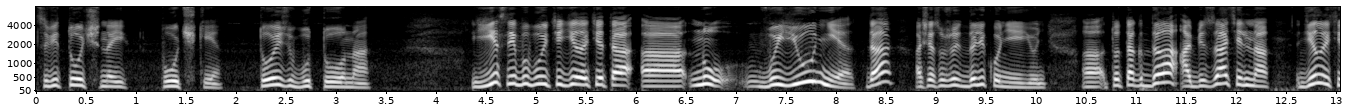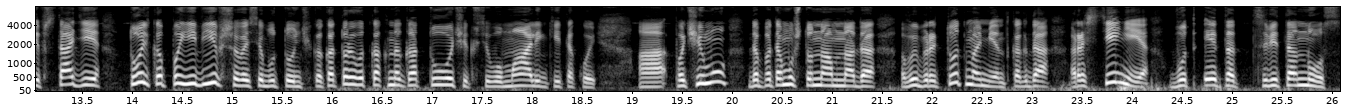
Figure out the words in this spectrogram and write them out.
цветочной почки, то есть бутона. Если вы будете делать это, а, ну, в июне, да, а сейчас уже далеко не июнь, а, то тогда обязательно делайте в стадии только появившегося бутончика, который вот как ноготочек всего маленький такой. А почему? Да потому что нам надо выбрать тот момент, когда растение, вот этот цветонос,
